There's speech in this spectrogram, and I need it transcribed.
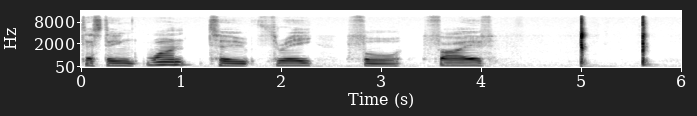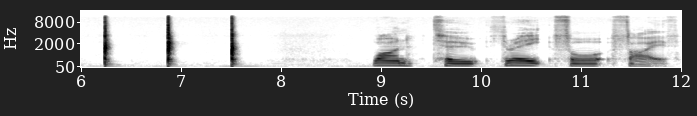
Testing one, two, three, four, five. One, two, three, four, five.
